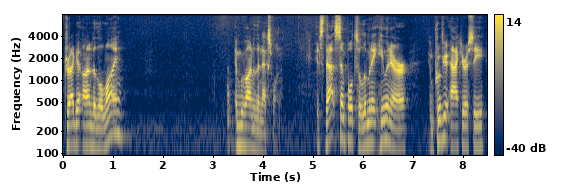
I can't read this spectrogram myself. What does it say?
drag it onto the line, and move on to the next one. It's that simple to eliminate human error, improve your accuracy,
